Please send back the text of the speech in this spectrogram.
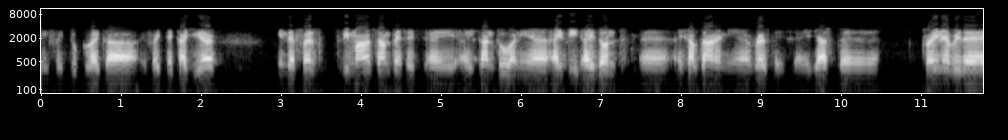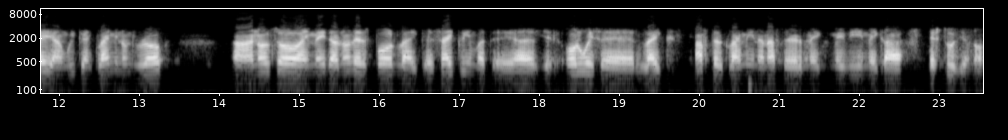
if I took like a, if I take a year, in the first three months, sometimes I, I, I can't do any, uh, I, di- I don't, uh, I have done any uh, rest days. I just uh, train every day and weekend climbing on the rock. And also I made another sport like uh, cycling, but uh, y- always uh, like after climbing and after make maybe make a, a studio, no?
